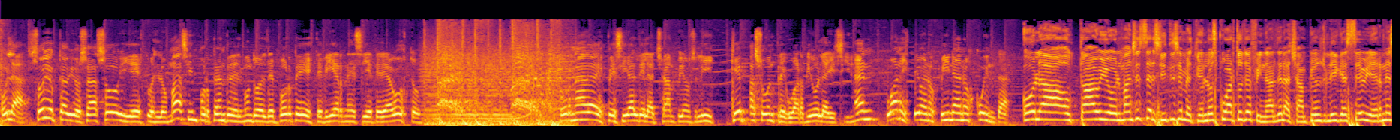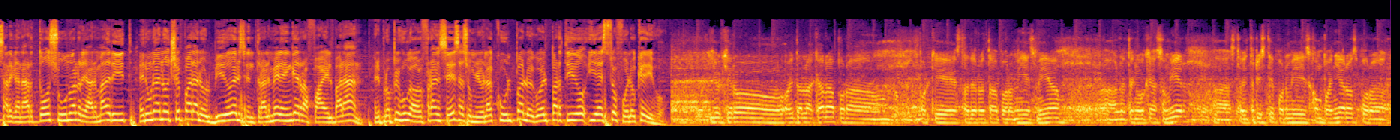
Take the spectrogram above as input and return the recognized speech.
Hola, soy Octavio Sazo y esto es lo más importante del mundo del deporte este viernes 7 de agosto. Jornada especial de la Champions League. ¿Qué pasó entre Guardiola y Zidane? Juan Esteban Ospina nos cuenta. Hola Octavio, el Manchester City se metió en los cuartos de final de la Champions League este viernes al ganar 2-1 al Real Madrid en una noche para el olvido del central merengue Rafael Barán. El propio jugador francés asumió la culpa luego del partido y esto fue lo que dijo. Yo quiero hoy dar la cara para, porque esta derrota para mí es mía, uh, la tengo que asumir. Uh, estoy triste por mis compañeros, por uh,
